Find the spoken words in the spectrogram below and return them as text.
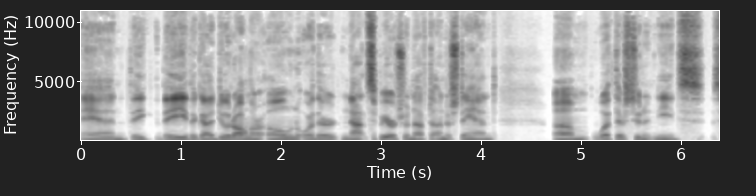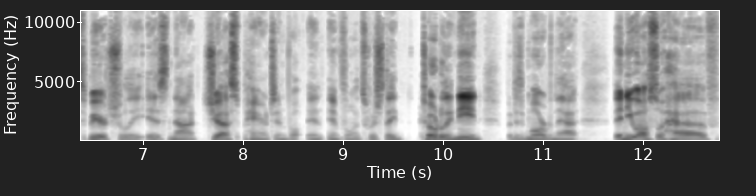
and they they either got to do it all on their own, or they're not spiritual enough to understand um, what their student needs spiritually is not just parent invo- influence, which they totally need, but is more than that. Then you also have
